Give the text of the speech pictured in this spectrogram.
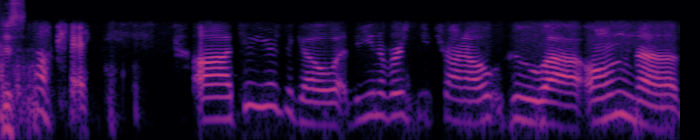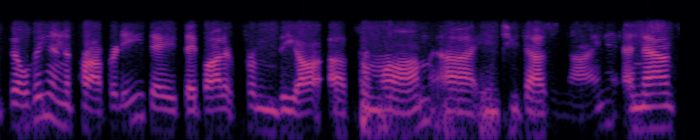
just okay. Uh, two years ago, the University of Toronto, who uh, own the building and the property, they they bought it from the uh, from ROM uh, in 2009, announced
